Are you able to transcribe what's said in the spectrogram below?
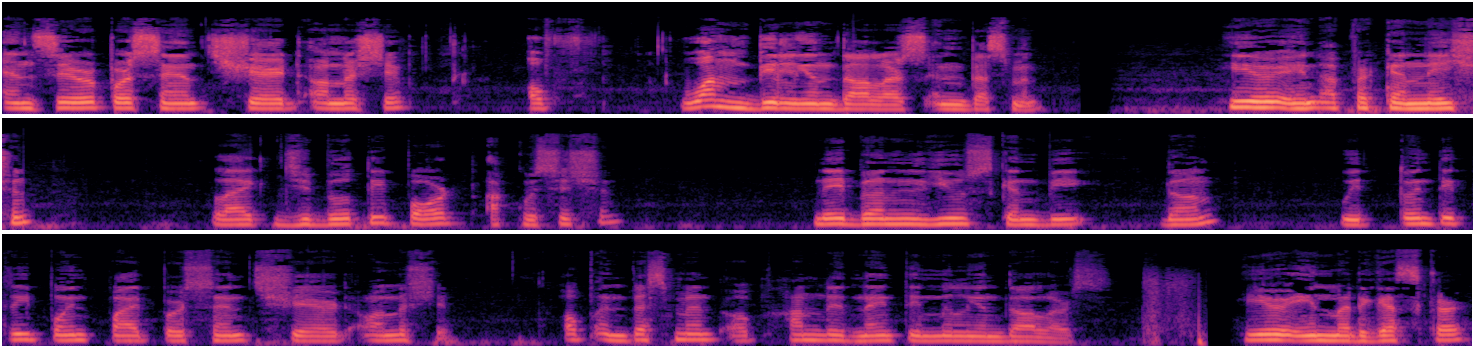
and 0% shared ownership of $1 billion investment. Here in African nation, like Djibouti port acquisition, naval use can be done with 23.5% shared ownership of investment of $190 million. Here in Madagascar,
